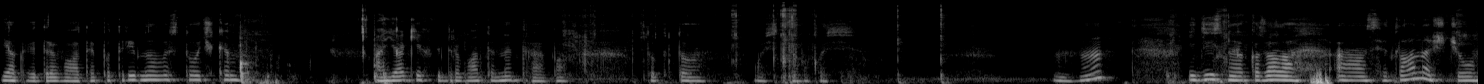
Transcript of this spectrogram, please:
як відривати потрібно листочки. А як їх відривати не треба. Тобто, ось так ось. Угу. І дійсно, як казала Світлана, що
